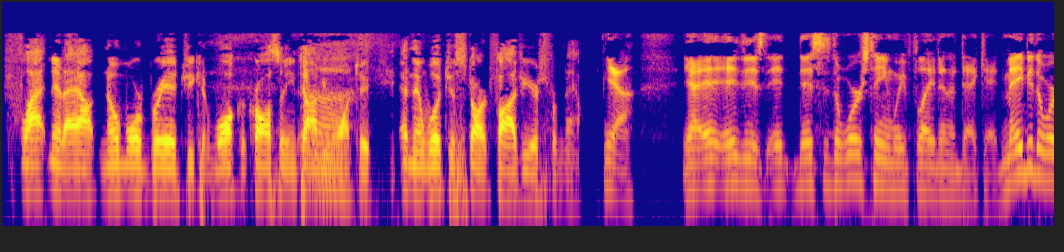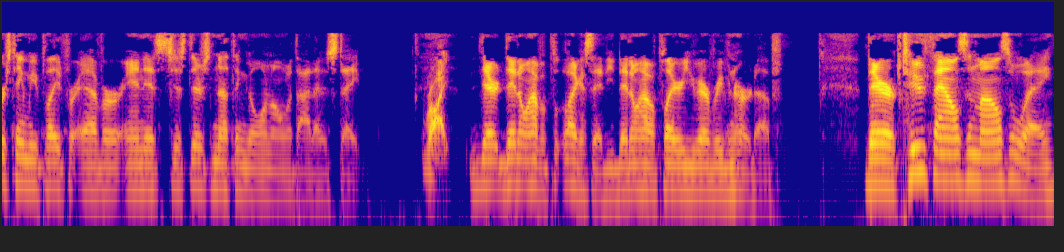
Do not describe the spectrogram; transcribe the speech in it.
flatten it out, no more bridge. You can walk across it anytime Uh. you want to, and then we'll just start five years from now. Yeah. Yeah, it, it is. It, this is the worst team we've played in a decade. Maybe the worst team we've played forever, and it's just there's nothing going on with Idaho State. Right. They're, they don't have a like I said, you- they don't have a player you've ever even heard of. They're 2,000 miles away.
